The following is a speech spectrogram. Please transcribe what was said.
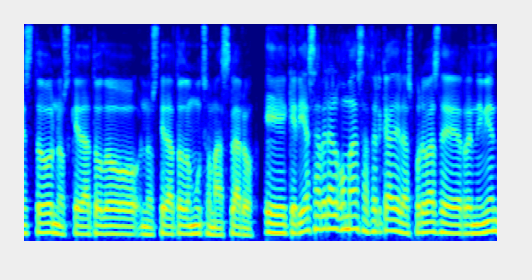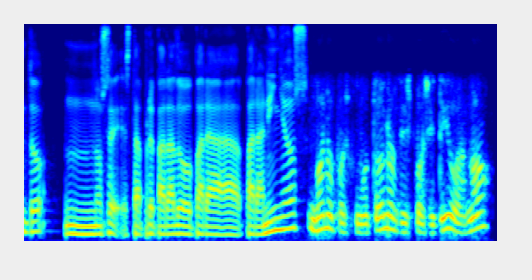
esto nos queda, todo, nos queda todo mucho más claro. Eh, quería saber algo más acerca de las pruebas de rendimiento. Mm, no sé, ¿está preparado para, para niños? Bueno, pues como todos los dispositivos, ¿no?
